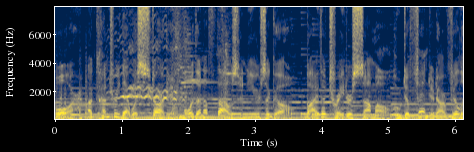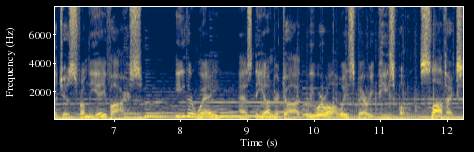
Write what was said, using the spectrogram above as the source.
or a country that was started more than a thousand years ago by the trader Samo who defended our villages from the Avars. Either way, as the underdog, we were always very peaceful. Slavics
